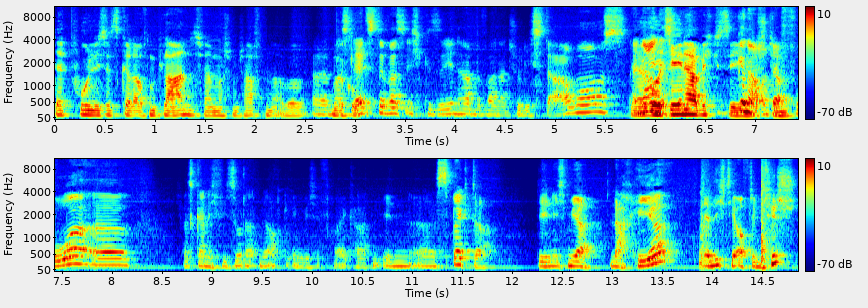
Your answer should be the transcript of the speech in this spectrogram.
Deadpool ist jetzt gerade auf dem Plan, das werden wir schon schaffen, aber Ähm, das letzte, was ich gesehen habe, war natürlich Star Wars. Äh, Ja, nein, gut, den habe ich gesehen. Genau, und davor, äh, ich weiß gar nicht wieso, da hatten wir auch irgendwelche Freikarten in äh, Spectre, den ich mir nachher, der liegt hier auf dem Tisch,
